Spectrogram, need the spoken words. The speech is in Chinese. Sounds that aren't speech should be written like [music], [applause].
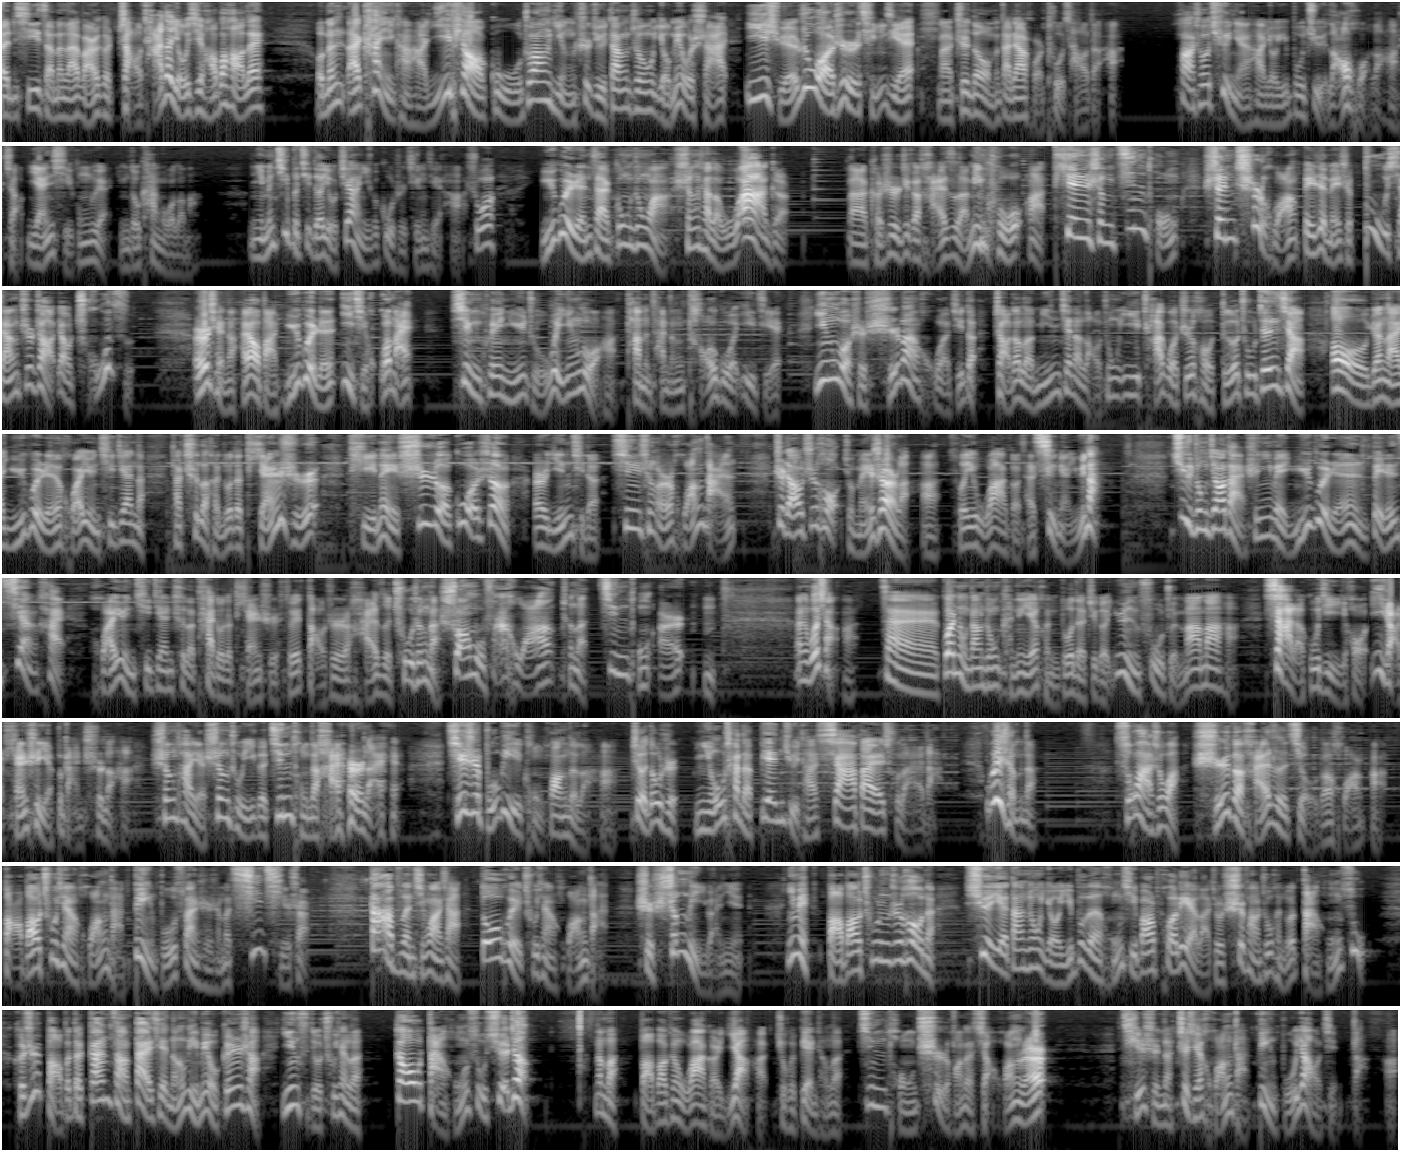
本期咱们来玩个找茬的游戏，好不好嘞？我们来看一看哈，一票古装影视剧当中有没有啥医学弱智情节啊，值得我们大家伙吐槽的哈。话说去年哈有一部剧老火了哈，叫《延禧攻略》，你们都看过了吗？你们记不记得有这样一个故事情节哈？说于贵人在宫中啊生下了五阿哥，啊，可是这个孩子啊命苦啊，天生金童，身赤黄，被认为是不祥之兆，要处死，而且呢还要把于贵人一起活埋。幸亏女主魏璎珞啊，他们才能逃过一劫。璎珞是十万火急的找到了民间的老中医，查过之后得出真相。哦，原来于贵人怀孕期间呢，她吃了很多的甜食，体内湿热过盛而引起的新生儿黄疸。治疗之后就没事了啊，所以五阿哥才幸免于难。剧中交代是因为于贵人被人陷害。怀孕期间吃了太多的甜食，所以导致孩子出生呢双目发黄，成了金童儿。嗯，那我想啊，在观众当中肯定也很多的这个孕妇准妈妈哈，吓得估计以后一点甜食也不敢吃了哈，生怕也生出一个金童的孩儿来。其实不必恐慌的了啊，这都是牛叉的编剧他瞎掰出来的。为什么呢？俗话说啊，十个孩子九个黄啊，宝宝出现黄疸并不算是什么稀奇事儿，大部分情况下都会出现黄疸，是生理原因。因为宝宝出生之后呢，血液当中有一部分红细胞破裂了，就释放出很多胆红素，可是宝宝的肝脏代谢能力没有跟上，因此就出现了高胆红素血症。那么宝宝跟五阿哥一样啊，就会变成了金童赤黄的小黄人儿。其实呢，这些黄疸并不要紧的啊，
